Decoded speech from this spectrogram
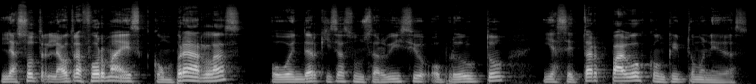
la otra forma es comprarlas o vender quizás un servicio o producto y aceptar pagos con criptomonedas.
